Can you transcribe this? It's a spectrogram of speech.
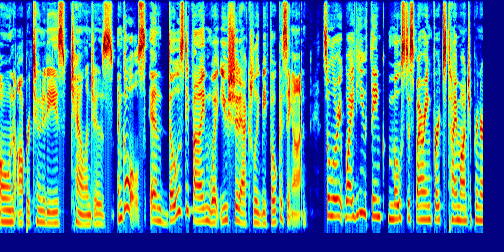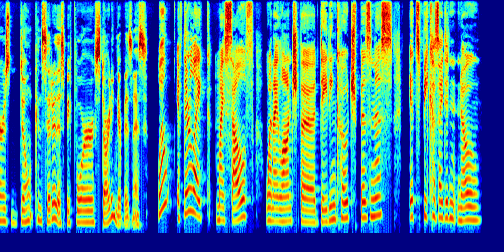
own opportunities, challenges, and goals. And those define what you should actually be focusing on. So, Lori, why do you think most aspiring first time entrepreneurs don't consider this before starting their business? Well, if they're like myself when I launched the dating coach business, it's because I didn't know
